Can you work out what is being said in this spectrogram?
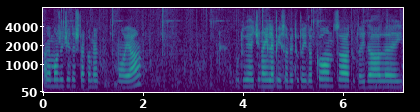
ale możecie też taką jak moja. Budujecie najlepiej sobie tutaj do końca, tutaj dalej.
